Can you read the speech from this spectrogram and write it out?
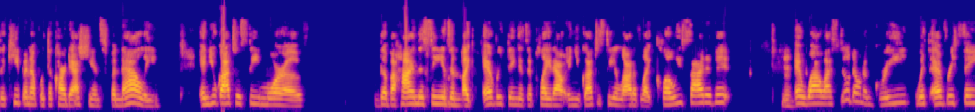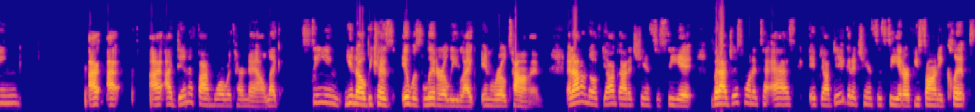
the Keeping Up with the Kardashians finale, and you got to see more of the behind the scenes and like everything as it played out, and you got to see a lot of like Khloé's side of it. Mhm. And while I still don't agree with everything, I I I identify more with her now. Like seeing, you know, because it was literally like in real time. And I don't know if y'all got a chance to see it, but I just wanted to ask if y'all did get a chance to see it or if you saw any clips.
